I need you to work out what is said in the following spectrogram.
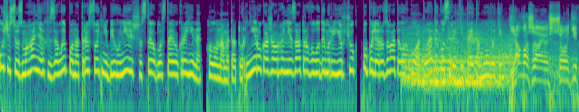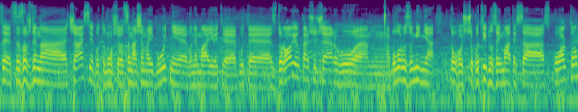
Участь у змаганнях взяли понад три сотні бігунів із шести областей України. Головна мета турніру, каже організатор Володимир Юрчук, популяризувати легку атлетику серед дітей та молоді. Я вважаю, що діти це завжди на часі, бо тому що це наше майбутнє. Вони мають е, бути здорові в першу чергу. Ем, Було розуміння того, що потрібно займатися спортом.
